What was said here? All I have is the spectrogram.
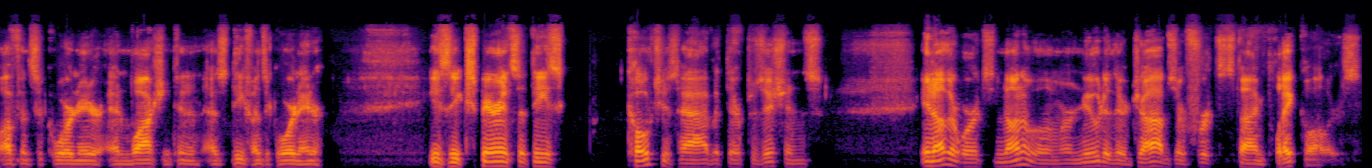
offensive coordinator, and Washington as defensive coordinator, is the experience that these coaches have at their positions in other words, none of them are new to their jobs or first time play callers,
